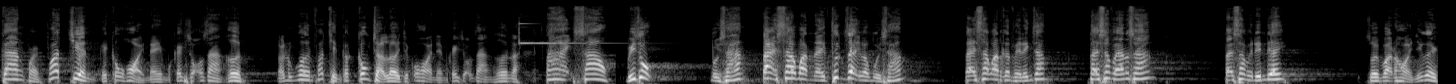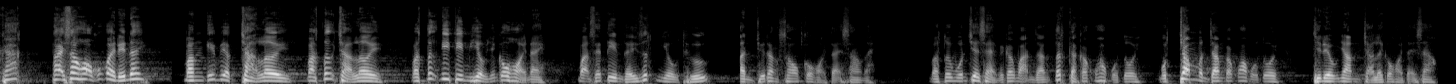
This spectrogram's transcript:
càng phải phát triển cái câu hỏi này một cách rõ ràng hơn nói đúng hơn phát triển các câu trả lời cho câu hỏi này một cách rõ ràng hơn là tại sao, ví dụ, buổi sáng, tại sao bạn lại thức dậy vào buổi sáng? Tại sao bạn cần phải đánh răng? Tại sao phải ăn sáng? Tại sao phải đến đây? Rồi bạn hỏi những người khác, tại sao họ cũng phải đến đây? Bằng cái việc trả lời và tự trả lời và tự đi tìm hiểu những câu hỏi này, bạn sẽ tìm thấy rất nhiều thứ ẩn chứa đằng sau câu hỏi tại sao này. Và tôi muốn chia sẻ với các bạn rằng tất cả các khóa học của tôi 100% các khóa học của tôi chỉ đều nhằm trả lời câu hỏi tại sao.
